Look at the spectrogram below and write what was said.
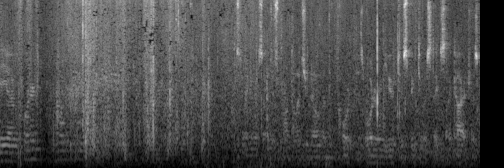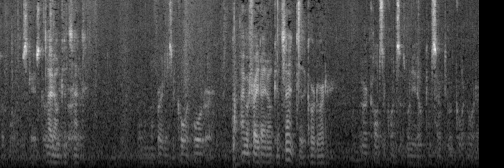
a uh, reporter. Mr. Ingres, I just want to let you know that the court is ordering you to speak to a state psychiatrist before this case goes I don't consent. further. I'm afraid it's a court order. I'm afraid I don't consent to the court order. There are consequences when you don't consent to a court order.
